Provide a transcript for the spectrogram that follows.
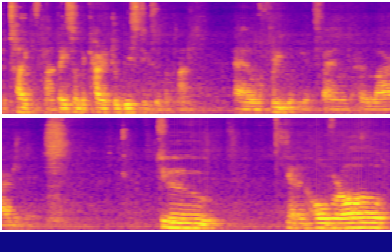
the type of plant, based on the characteristics of the plant, uh, how frequently it's found, how large it is. To get an overall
